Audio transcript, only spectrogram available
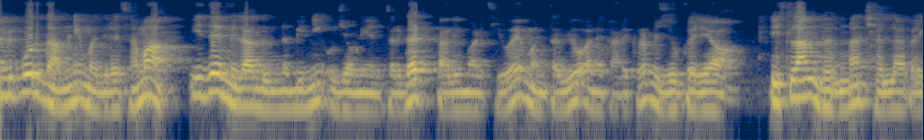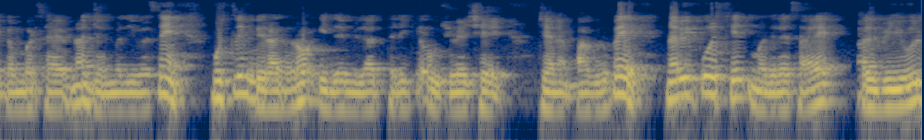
નબીપુર ગામની મદ્રેસામાં ઈદે મિલાદુન્નબીની ઉજવણી અંતર્ગત તાલીમાર્થીઓએ મંતવ્યો અને કાર્યક્રમ રજૂ કર્યા ઇસ્લામ ધર્મના છેલ્લા પૈગંબર સાહેબના જન્મદિવસને મુસ્લિમ બિરાદરો ઈદે મિલાદ તરીકે ઉજવે છે જેના ભાગરૂપે નબીપુર સ્થિત મદ્રેસાએ અલબીયુલ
